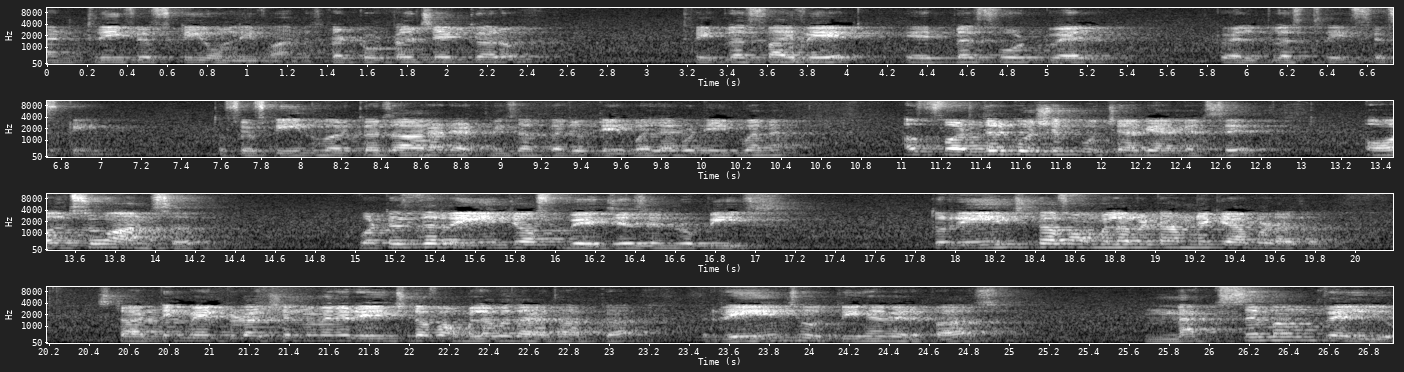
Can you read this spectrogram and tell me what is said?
and 350 only one इसका टोटल चेक करो. 3 plus five eight eight plus four twelve twelve plus three fifteen तो 15 वर्कर्स आ रहा है. डेट मीन्स आपका जो टेबल है वो ठीक बना अब फर्दर क्वेश्चन पूछा गया मेरे से. Also answer what is the range of wages in rupees तो रेंज का फॉर्मूला बेटा हमने क्या पढ़ा था? स्टार्टिंग में इंट्रोडक्शन में मैंने रेंज का फॉर्मूला बताया था आपका। रेंज होती है मेरे पास maximum value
